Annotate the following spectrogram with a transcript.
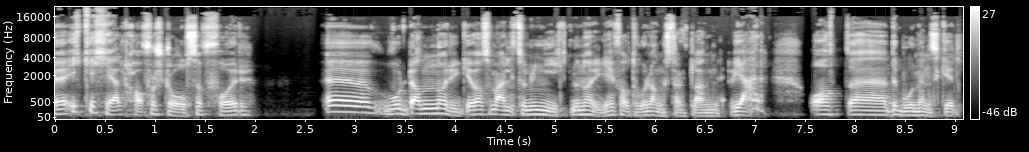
eh, ikke helt har forståelse for eh, hvordan Norge, hva som er litt sånn unikt med Norge i forhold til hvor langstrakt land vi er, og at eh, det bor mennesker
